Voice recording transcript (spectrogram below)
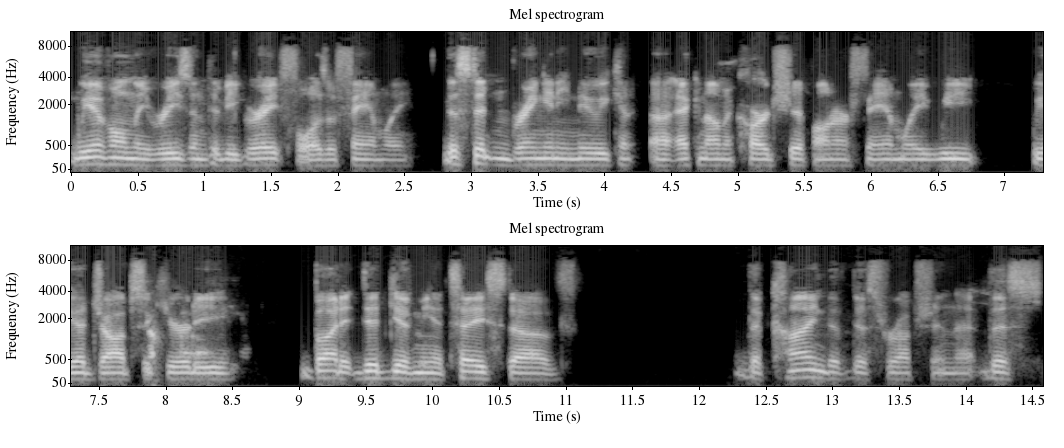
we have only reason to be grateful as a family. This didn't bring any new econ- uh, economic hardship on our family. We we had job security, but it did give me a taste of the kind of disruption that this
